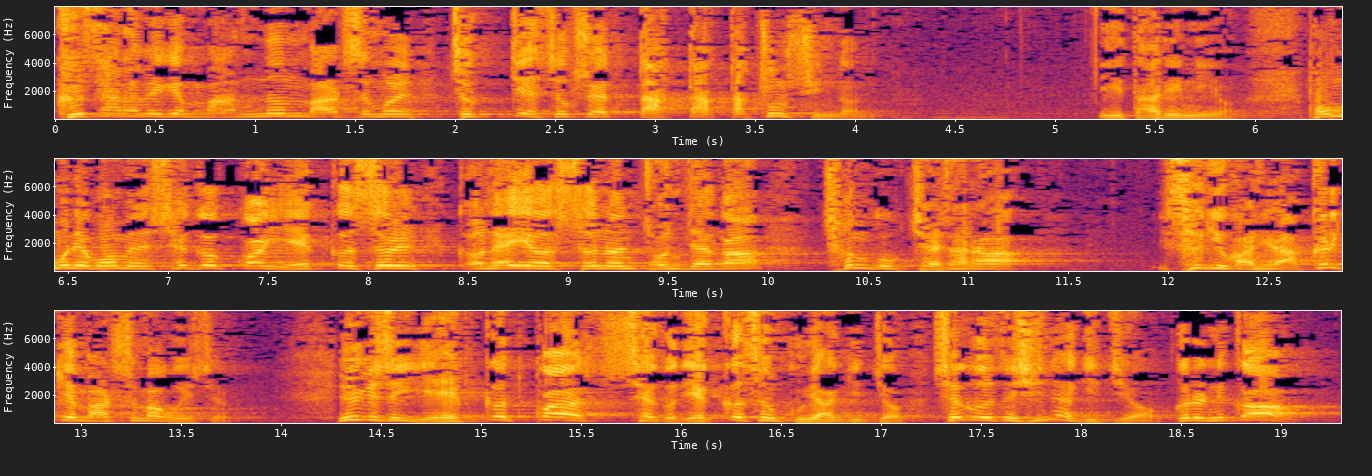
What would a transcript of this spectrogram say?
그 사람에게 맞는 말씀을 적재적소에 딱딱딱 줄 수 있는 이 달인이요. 본문에 보면 새 것과 옛 것을 꺼내어 쓰는 존재가 천국 제자라 서기관이라 그렇게 말씀하고 있어요. 여기서 옛 것과 새 것, 옛 것은 구약이죠. 새 것은 신약이죠. 그러니까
